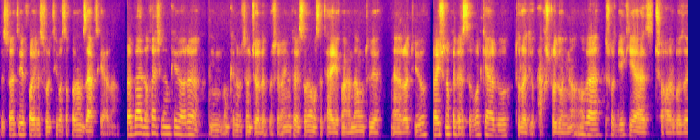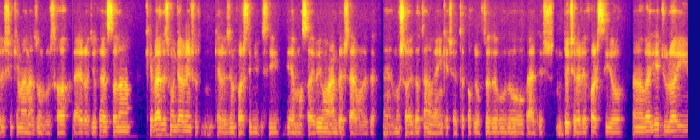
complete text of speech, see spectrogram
به صورت یه فایل صوتی واسه خودم ضبط کردم. و بعد آخر شدم که آره این ممکنه بتونه جالب باشه. اینو فرستادم واسه تهیه کنندم توی رادیو. و ایشون خیلی استقبال کرد و تو رادیو پخش شد و اینا. و شد یکی از چهار گزارشی که من از اون روزها برای رادیو فرستادم. که بعدش منجر به این شد تلویزیون فارسی بی بی سی یه مصاحبه با من داشت در مورد مشاهداتم و اینکه چه اتفاقی افتاده بود و بعدش دوچرله فارسی و و یه جورایی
